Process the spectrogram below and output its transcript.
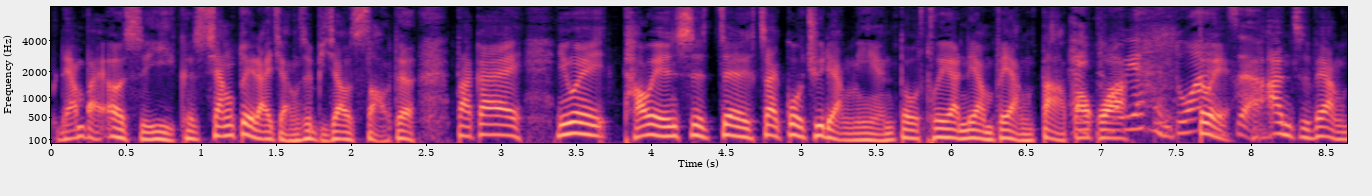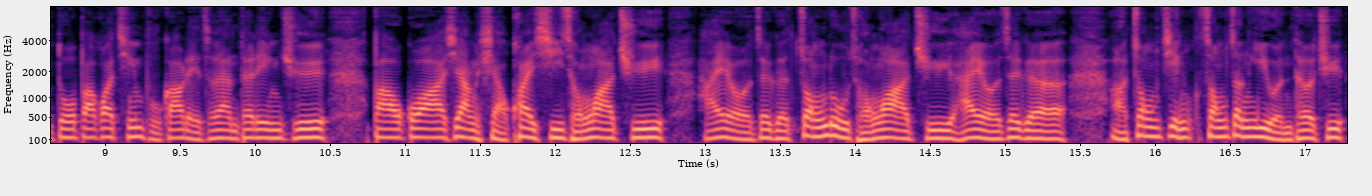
两百二十亿，可是相对来讲是比较少的。大概因为桃园市在在过去两年都推案量非常大，包括很多案子案子非常多，包括青浦高铁车站特定区，包括像小块溪重划区，还有这个中路重划区，还有这个啊中经中。正艺文特区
